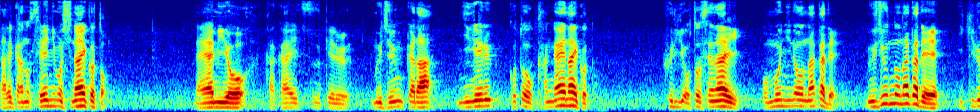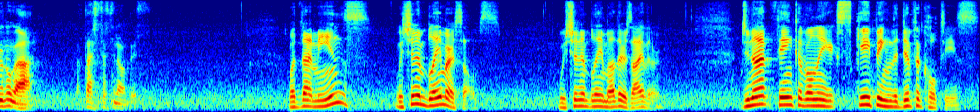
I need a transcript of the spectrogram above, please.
誰かのせいにもしないこと悩みを抱え続ける矛盾から逃げることを考えないこと振り落とせない 重荷の中で矛盾の中で生きるのが私たちなのです What that means We shouldn't blame ourselves. We shouldn't blame others either. Do not think of only escaping the difficulties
